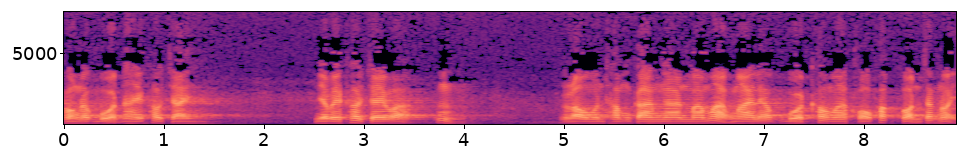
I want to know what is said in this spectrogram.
ของนักบวชนะให้เข้าใจ อย่าไปเข้าใจว่า อืมเรามันทำการงานมามากมายแล้วบวชเข้ามาขอพักผ่อนสักหน่อย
